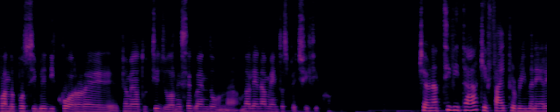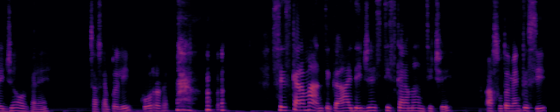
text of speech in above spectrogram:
quando possibile di correre più o meno tutti i giorni seguendo un, un allenamento specifico. C'è un'attività che fai per rimanere giovane? C'è sempre lì, correre. Sei scaramantica? Hai dei gesti scaramantici? Assolutamente sì.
